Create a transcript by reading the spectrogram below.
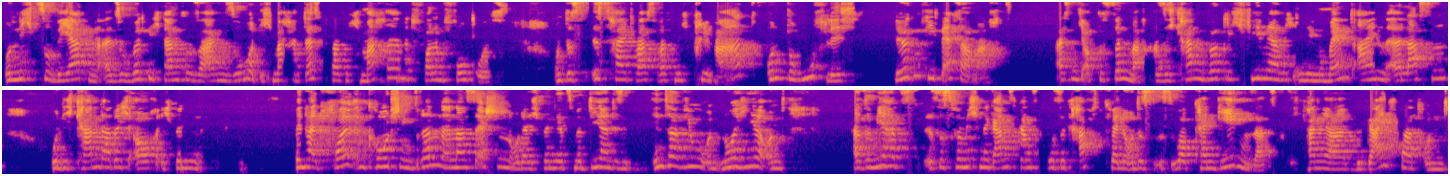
und nicht zu werten. Also wirklich dann zu sagen, so, ich mache das, was ich mache, mit vollem Fokus. Und das ist halt was, was mich privat und beruflich irgendwie besser macht. Weiß nicht, ob das Sinn macht. Also ich kann wirklich viel mehr mich in den Moment einlassen und ich kann dadurch auch, ich bin, bin halt voll im Coaching drin in einer Session oder ich bin jetzt mit dir in diesem Interview und nur hier und also mir hat's, ist es für mich eine ganz, ganz große Kraftquelle und es ist überhaupt kein Gegensatz. Ich kann ja begeistert und,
